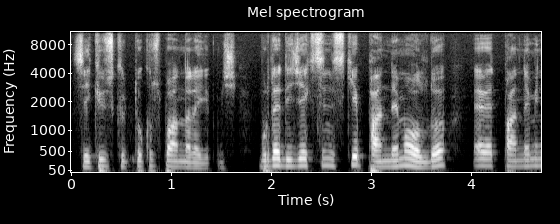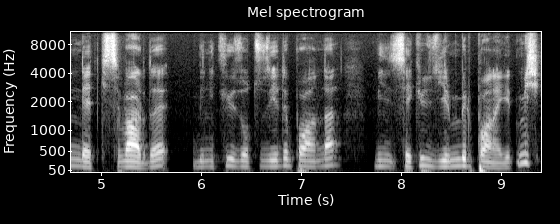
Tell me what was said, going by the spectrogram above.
849 puanlara gitmiş. Burada diyeceksiniz ki pandemi oldu. Evet pandeminin de etkisi vardı. 1237 puandan 1821 puana gitmiş.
